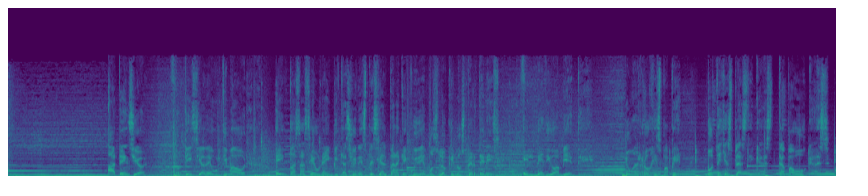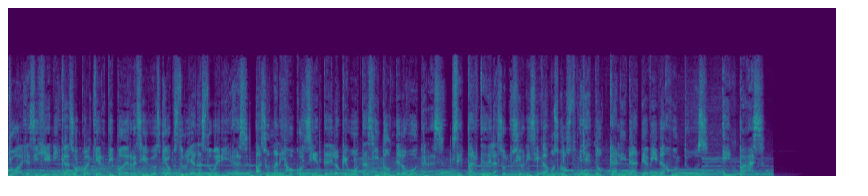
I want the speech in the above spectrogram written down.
Atención, noticia de última hora. En Paz hace una invitación especial para que cuidemos lo que nos pertenece, el medio ambiente. No arrojes papel, botellas plásticas, tapabocas, toallas higiénicas o cualquier tipo de residuos que obstruyan las tuberías. Haz un manejo consciente de lo que botas y dónde lo botas. Sé parte de la solución y sigamos construyendo calidad de vida juntos. En paz.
